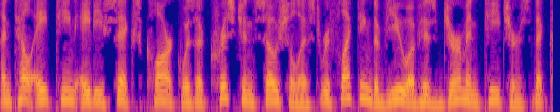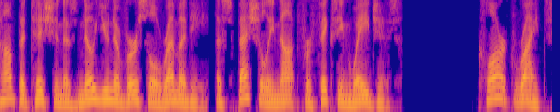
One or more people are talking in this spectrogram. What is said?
Until 1886 Clark was a Christian socialist reflecting the view of his German teachers that competition is no universal remedy, especially not for fixing wages. Clark writes,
